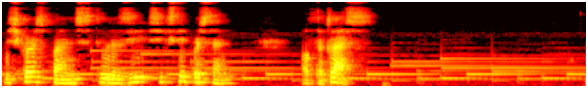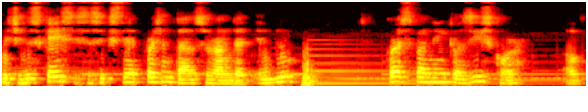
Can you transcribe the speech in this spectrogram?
which corresponds to the z 60% of the class which in this case is the 60th percentile surrounded in blue, corresponding to a z-score of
